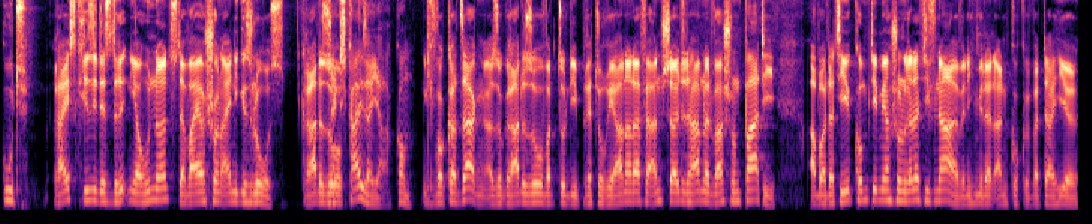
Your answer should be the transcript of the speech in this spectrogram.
gut, Reichskrise des dritten Jahrhunderts, da war ja schon einiges los. Gerade so. Sechs Kaiser, ja, komm. Ich wollte gerade sagen, also gerade so, was so die Prätorianer da veranstaltet haben, das war schon Party. Aber das hier kommt dem ja schon relativ nahe, wenn ich mir das angucke, was da hier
